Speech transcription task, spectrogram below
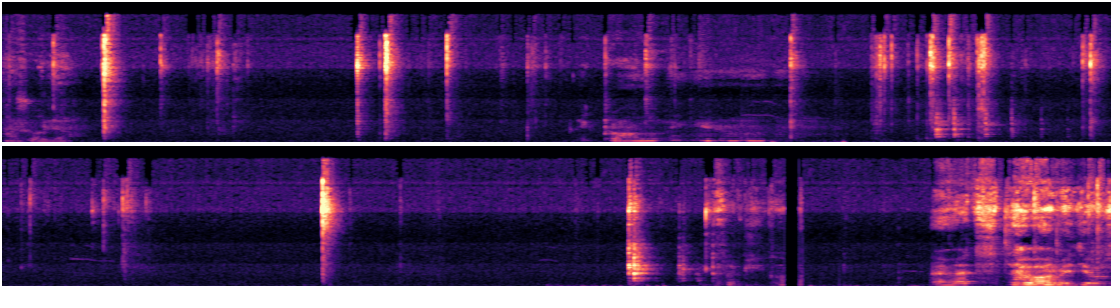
Ha şöyle. Ekranı Bir dakika. Evet, devam ediyoruz.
